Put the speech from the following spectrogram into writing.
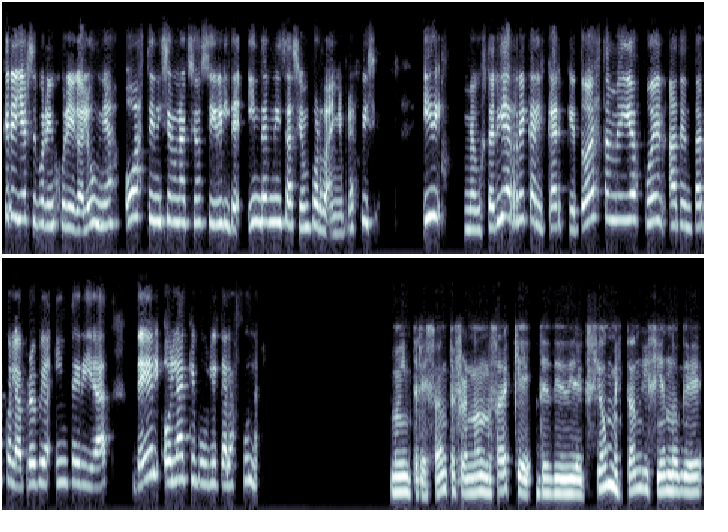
creyerse por injuria y calumnia, o hasta iniciar una acción civil de indemnización por daño y prejuicio. Y me gustaría recalcar que todas estas medidas pueden atentar con la propia integridad de él o la que publica la FUNA. Muy interesante, Fernando. Sabes que desde dirección me están diciendo que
